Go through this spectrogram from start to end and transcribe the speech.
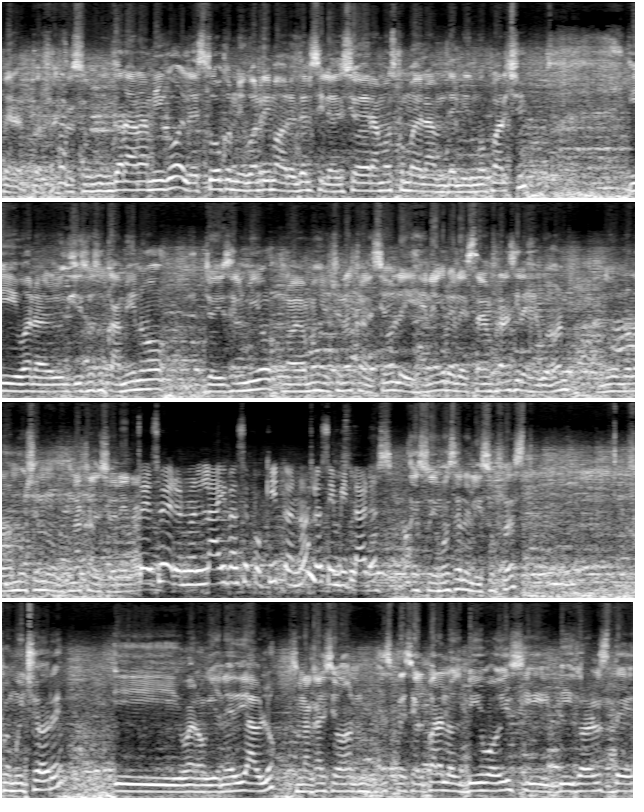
Pero, perfecto, es un gran amigo, él estuvo conmigo en Rimadores del Silencio, éramos como de la, del mismo parche. Y bueno, él hizo su camino, yo hice el mío, no habíamos hecho una canción, le dije negro, él está en Francia y le dije, weón, no, no, no hemos hecho una canción. Ustedes subieron un live hace poquito, ¿no? Los invitaron. Estuvimos, estuvimos en el ISO Fest, fue muy chévere y bueno, viene Diablo, es una canción especial para los B-Boys y B-Girls de,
